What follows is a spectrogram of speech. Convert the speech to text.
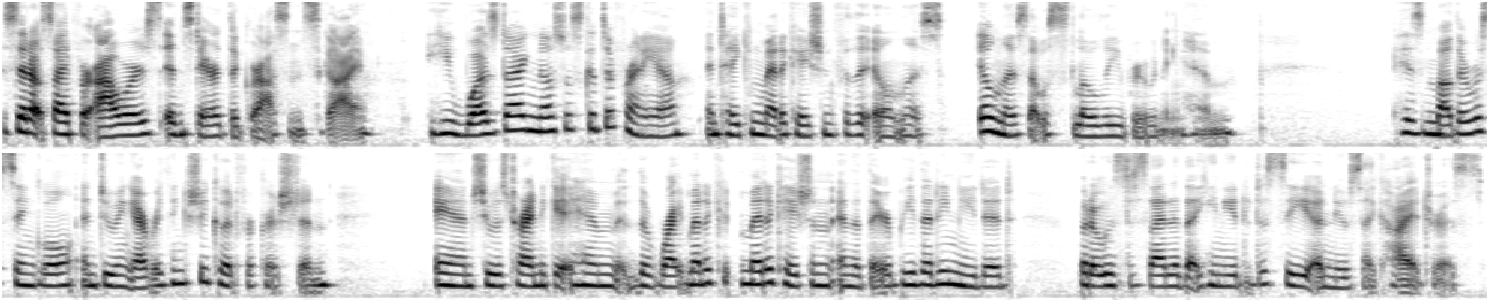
sit outside for hours and stare at the grass and sky. He was diagnosed with schizophrenia and taking medication for the illness illness that was slowly ruining him his mother was single and doing everything she could for Christian, and she was trying to get him the right medic- medication and the therapy that he needed, but it was decided that he needed to see a new psychiatrist.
